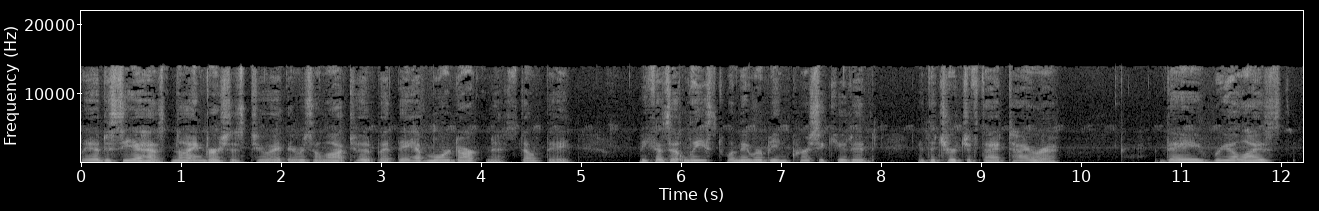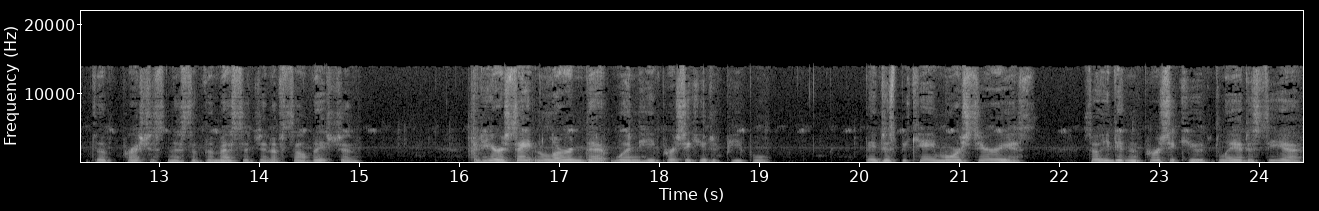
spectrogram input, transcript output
Laodicea has nine verses to it. There was a lot to it, but they have more darkness, don't they? Because at least when they were being persecuted in the church of Thyatira, they realized the preciousness of the message and of salvation. But here, Satan learned that when he persecuted people, they just became more serious. So he didn't persecute Laodicea,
